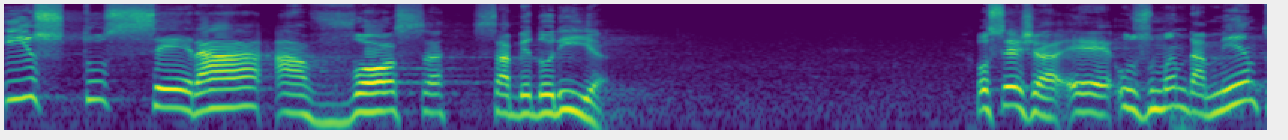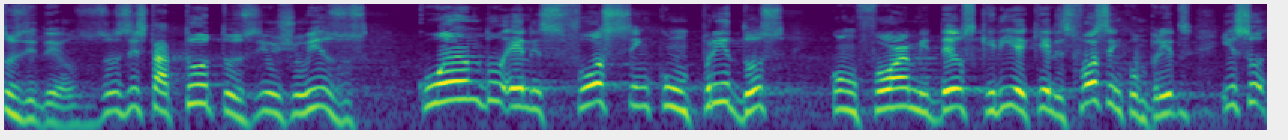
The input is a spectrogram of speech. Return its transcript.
isto será a vossa sabedoria. Ou seja, é, os mandamentos de Deus, os estatutos e os juízos, quando eles fossem cumpridos conforme Deus queria que eles fossem cumpridos, isso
